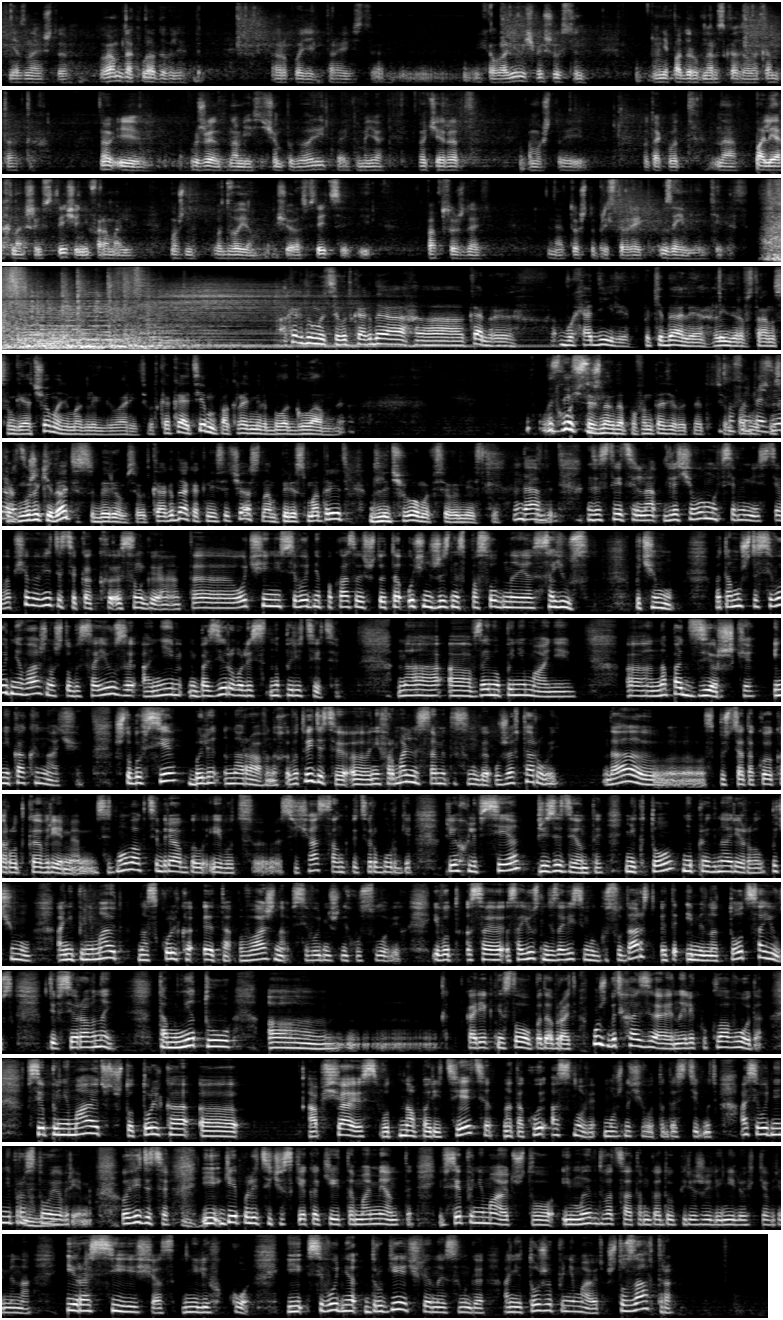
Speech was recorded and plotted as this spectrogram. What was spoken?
Я знаю, что вам докладывали руководитель правительства Михаил Владимирович Мишустин. Мне подробно рассказал о контактах. Ну и уже нам есть о чем поговорить, поэтому я очень рад, потому что и вот так вот на полях нашей встречи неформальной можно вдвоем еще раз встретиться и пообсуждать то, что представляет взаимный интерес. А как думаете, вот когда э, камеры выходили, покидали лидеров стран СНГ, о чем они могли говорить? Вот какая тема, по крайней мере, была главная? Вы Хочется знаете, же иногда пофантазировать на эту тему. Подумать, сказать, мужики, давайте соберемся. Вот когда, как не сейчас, нам пересмотреть, для чего мы все вместе Да, здесь. действительно, для чего мы все вместе. Вообще вы видите, как СНГ, это очень сегодня показывает, что это очень жизнеспособный союз Почему? Потому что сегодня важно, чтобы союзы, они базировались на паритете, на э, взаимопонимании, э, на поддержке и никак иначе. Чтобы все были на равных. И вот видите, э, неформальный саммит СНГ уже второй да, э, спустя такое короткое время. 7 октября был, и вот э, сейчас в Санкт-Петербурге приехали все президенты. Никто не проигнорировал. Почему? Они понимают, насколько это важно в сегодняшних условиях. И вот Союз независимых государств – это именно тот союз, где все равны. Там нету э, корректнее слово подобрать, может быть, хозяина или кукловода. Все понимают, что только э, общаясь вот на паритете, на такой основе можно чего-то достигнуть. А сегодня непростое угу. время. Вы видите, угу. и геополитические какие-то моменты. И все понимают, что и мы в 2020 году пережили нелегкие времена, и России сейчас нелегко. И сегодня другие члены СНГ, они тоже понимают, что завтра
